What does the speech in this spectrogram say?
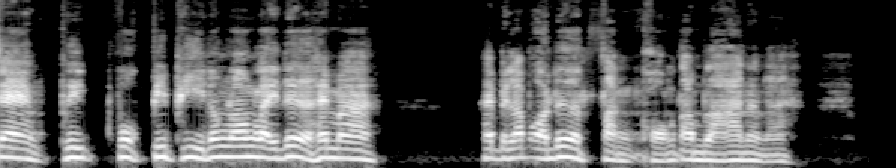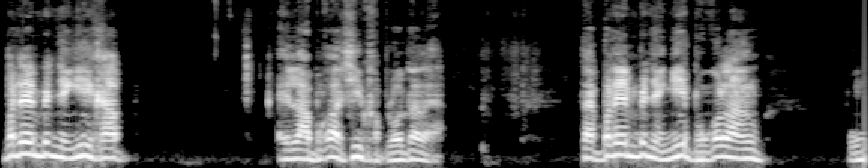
แจ้งพี่พวกพี่ๆน้องๆไรเดอร์ให้มา ให้ไปรับออเดอร์สั่งของตามร้านนะนะประเด็นเป็นอย่างนี้ครับ ไอเราก็อาชีพขับรถนั่นแหละ แต่ประเด็นเป็นอย่างนี้ผมกำลัง ผม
